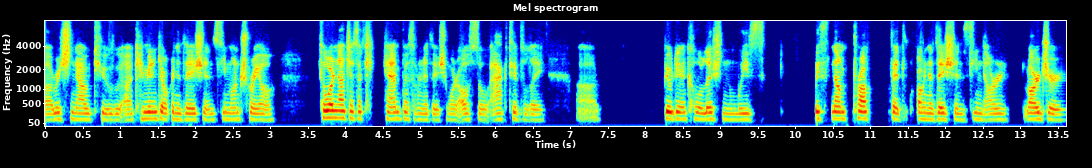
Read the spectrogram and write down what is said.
uh, reaching out to uh, community organizations in Montreal. So we're not just a campus organization, we're also actively uh, building a coalition with with nonprofit organizations in our larger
